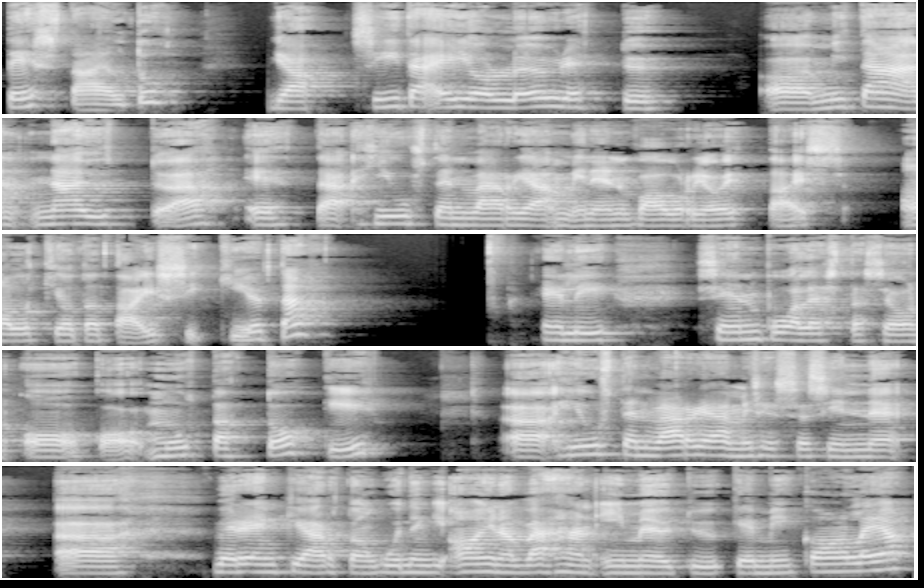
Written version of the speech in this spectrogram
testailtu, ja siitä ei ole löydetty mitään näyttöä, että hiusten värjääminen vaurioittaisi alkiota tai sikiötä. Eli sen puolesta se on ok, mutta toki äh, hiusten värjäämisessä sinne äh, verenkiertoon kuitenkin aina vähän imeytyy kemikaaleja,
